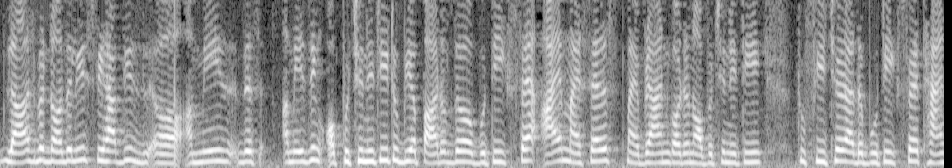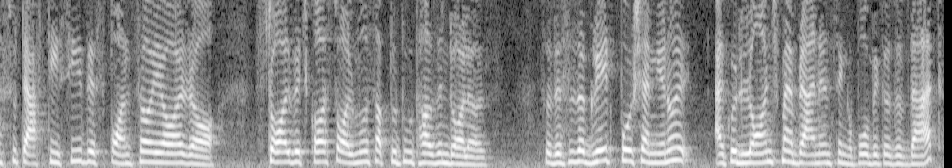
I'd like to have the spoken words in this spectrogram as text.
last but not the least, we have these uh, amaz- this amazing opportunity to be a part of the boutiques fair. I myself, my brand got an opportunity to feature at the boutiques fair thanks to TaF.tc. They sponsor your uh, stall, which costs almost up to two thousand dollars. So this is a great push, and you know I could launch my brand in Singapore because of that.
